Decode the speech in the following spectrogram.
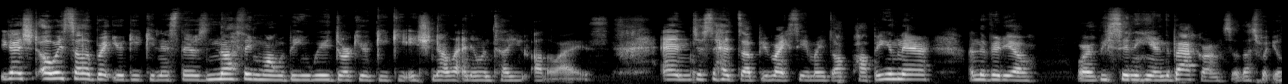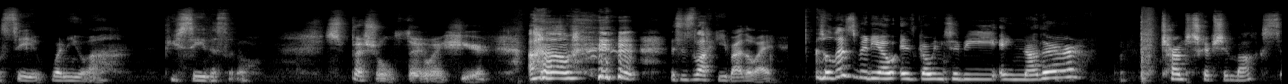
you guys should always celebrate your geekiness. There's nothing wrong with being weird, dorky, or geeky. You should not let anyone tell you otherwise. And just a heads up, you might see my dog popping in there in the video, or be sitting here in the background. So that's what you'll see when you uh, if you see this little special thing right here. Um, this is Lucky, by the way. So this video is going to be another term subscription box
